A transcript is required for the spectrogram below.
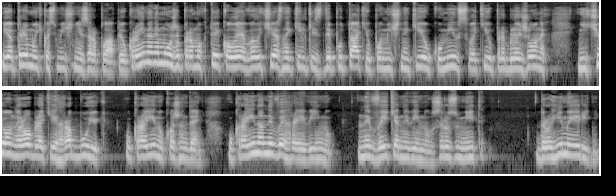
і отримують космічні зарплати. Україна не може перемогти, коли величезна кількість депутатів, помічників, кумів, сватів, приближених нічого не роблять і грабують Україну кожен день. Україна не виграє війну, не витягне війну. Зрозумійте, дорогі мої рідні.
